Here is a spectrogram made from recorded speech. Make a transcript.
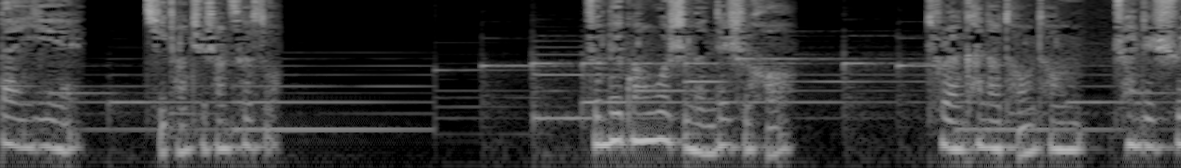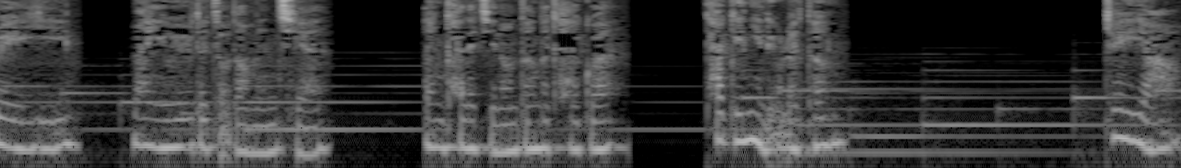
半夜起床去上厕所，准备关卧室门的时候，突然看到彤彤穿着睡衣，慢悠悠的走到门前，摁开了节能灯的开关，他给你留了灯，这样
